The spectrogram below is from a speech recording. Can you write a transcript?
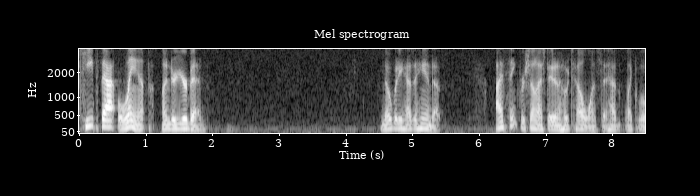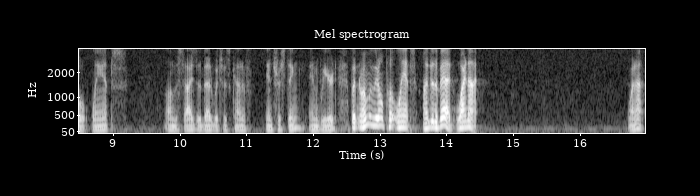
keep that lamp under your bed? Nobody has a hand up. I think Rochelle and I stayed in a hotel once that had like little lamps on the sides of the bed, which was kind of interesting and weird. But normally we don't put lamps under the bed. Why not? Why not?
